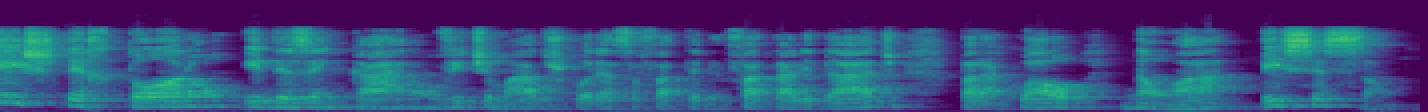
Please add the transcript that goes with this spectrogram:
estertoram e desencarnam vitimados por essa fatalidade para a qual não há exceção.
